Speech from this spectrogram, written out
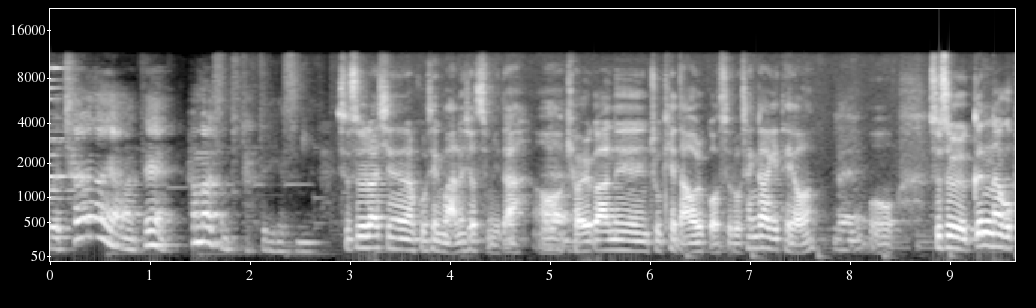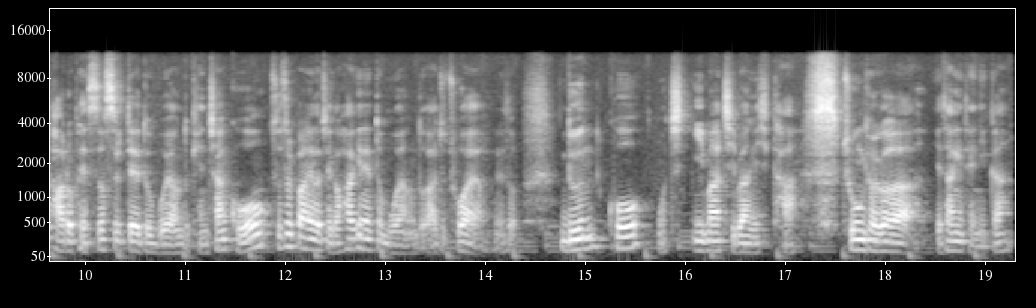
그 차연아 양한테 한 말씀 부탁드리겠습니다. 수술하시느라 고생 많으셨습니다. 어, 네. 결과는 좋게 나올 것으로 생각이 돼요. 네. 어, 수술 끝나고 바로 뵀었을 때도 모양도 괜찮고 수술방에서 제가 확인했던 모양도 아주 좋아요. 그래서 눈, 코, 뭐 지- 이마, 지방 이식 다 좋은 결과가 예상이 되니까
